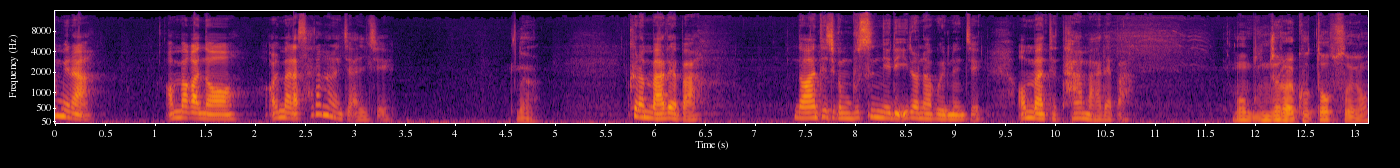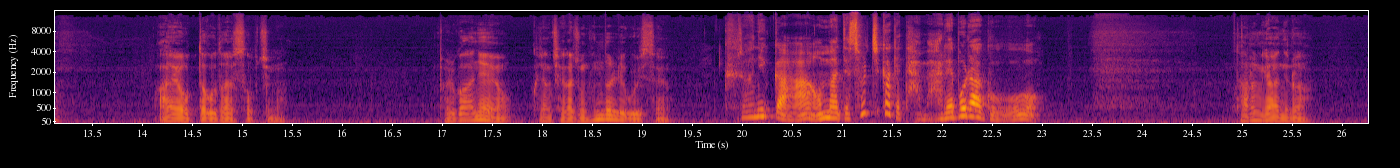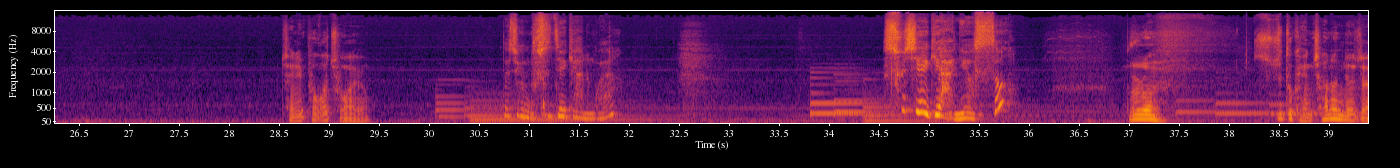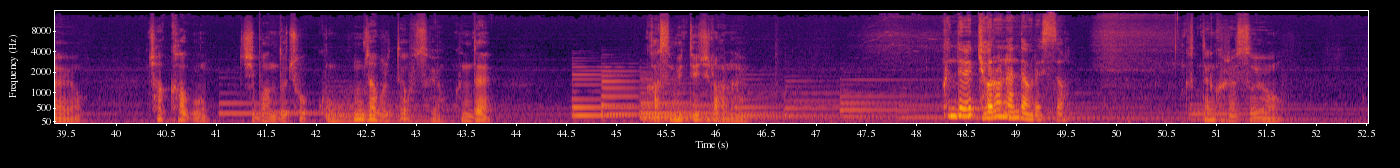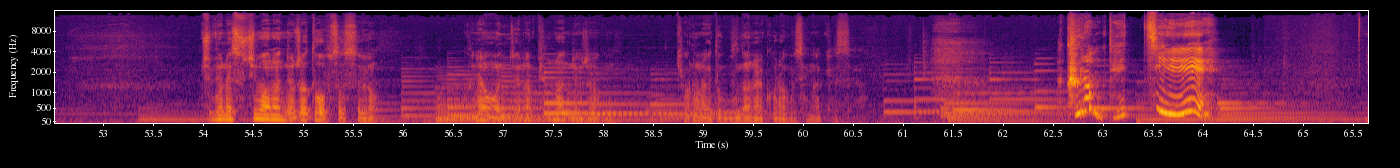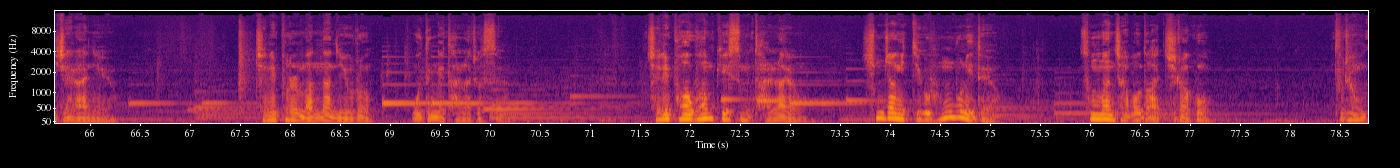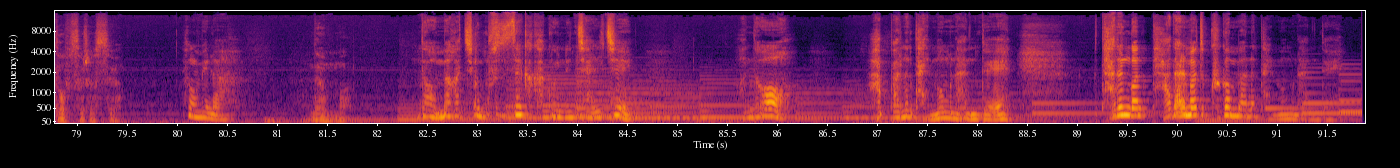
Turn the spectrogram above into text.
형민아, 엄마가 너 얼마나 사랑하는지 알지? 네. 그럼 말해봐. 너한테 지금 무슨 일이 일어나고 있는지 엄마한테 다 말해봐. 뭐 문제를 알 것도 없어요. 아예 없다고도 할 수 없지만. 별거 아니에요. 그냥 제가 좀 흔들리고 있어요. 그러니까 엄마한테 솔직하게 다 말해보라고. 다른 게 아니라 제니퍼가 좋아요. 너 지금 무슨 얘기하는 거야? 수지 얘기 아니었어? 물론 수지도 괜찮은 여자예요. 착하고 집안도 좋고 흠잡을 데 없어요. 근데 가슴이 뛰질 않아요. 근데 왜 결혼한다 그랬어? 그땐 그랬어요. 주변에 수지만한 여자도 없었어요. 그냥 언제나 편한 여자고 결혼해도 무난할 거라고 생각했어요. 그럼 됐지. 이젠 아니에요. 제니퍼를 만난 이후로 모든 게 달라졌어요. 제니퍼하고 함께 있으면 달라요. 심장이 뛰고 흥분이 돼요. 손만 잡아도 아찔하고 두려움도 없어졌어요. 형민아, 네 엄마. 너 엄마가 지금 무슨 생각하고 있는지 알지? 너 아빠는 닮으면 안 돼. 다른 건 다 닮아도 그것만은 닮으면 안 돼.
